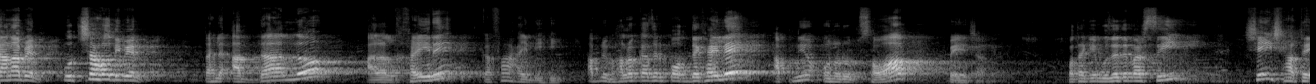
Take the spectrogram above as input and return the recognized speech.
জানাবেন, উৎসাহ দিবেন। তাহলে আদাল্লো আলাল খাইরে কাফা আইলিহি আপনি ভালো কাজের পথ দেখাইলে আপনিও অনুরূপ সওয়াব পেয়ে যাবেন। কথা কি বুঝাতে পারছি? সেই সাথে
